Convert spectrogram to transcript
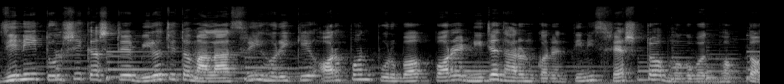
যিনি তুলসী কাষ্ঠে বিরচিত মালা শ্রীহরিকে অর্পণ পূর্বক পরে নিজে ধারণ করেন, তিনি শ্রেষ্ঠ ভগবত ভক্ত।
